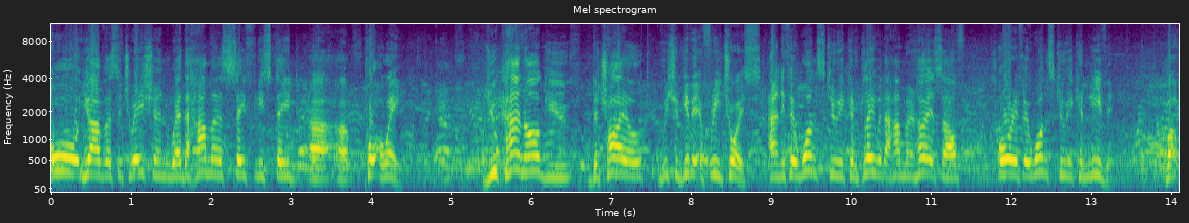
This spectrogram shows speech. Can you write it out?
or you have a situation where the hammer safely stayed uh, uh, put away. You can argue the child, we should give it a free choice, and if it wants to, it can play with the hammer and hurt itself, or if it wants to, it can leave it. But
